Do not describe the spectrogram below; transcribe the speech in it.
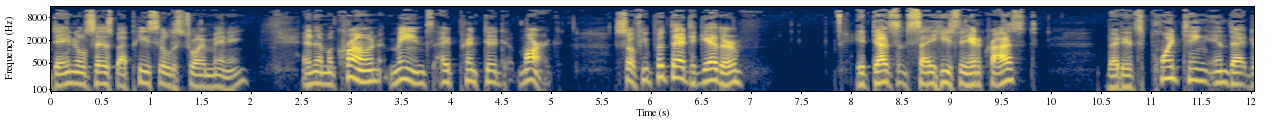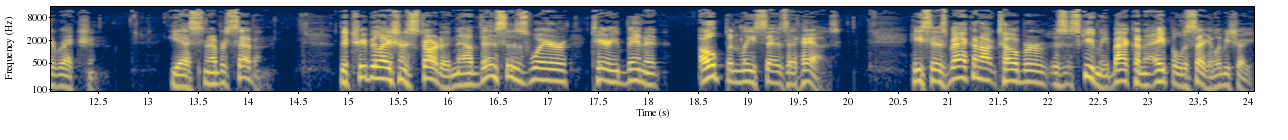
Daniel says, by peace he'll destroy many. And then Macron means a printed mark. So if you put that together, it doesn't say he's the Antichrist, but it's pointing in that direction. Yes, number seven. The tribulation has started. Now, this is where Terry Bennett openly says it has. He says back in October, excuse me, back on April the 2nd, let me show you.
